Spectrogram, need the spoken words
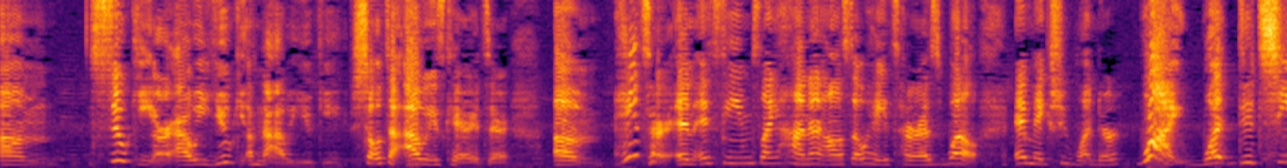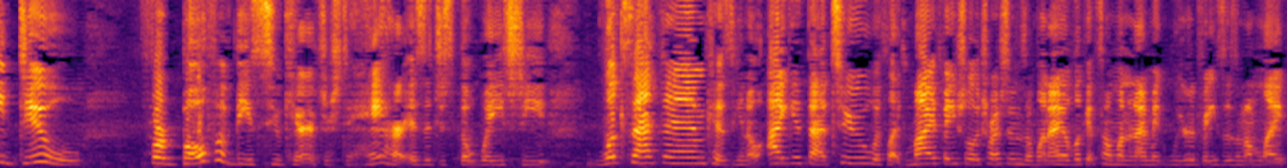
Um Suki or Aoi Yuki I'm not Aoi Yuki. Shota Aoi's character um hates her and it seems like Hana also hates her as well. It makes you wonder why? What did she do? For both of these two characters to hate her? Is it just the way she looks at them? Because, you know, I get that too with like my facial expressions. And when I look at someone and I make weird faces and I'm like,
